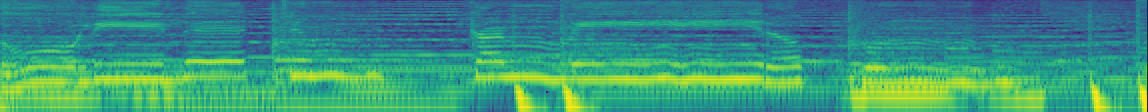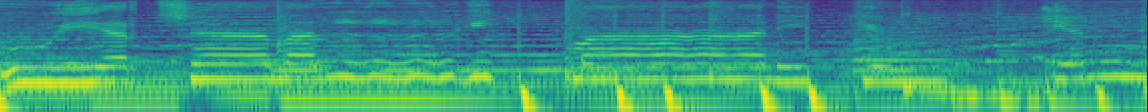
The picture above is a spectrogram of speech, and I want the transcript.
തോളിലേറ്റും കണ്ണീരൊപ്പും ഉയർച്ച നൽകി മാനിക്കും എന്നുള്ളിൽ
